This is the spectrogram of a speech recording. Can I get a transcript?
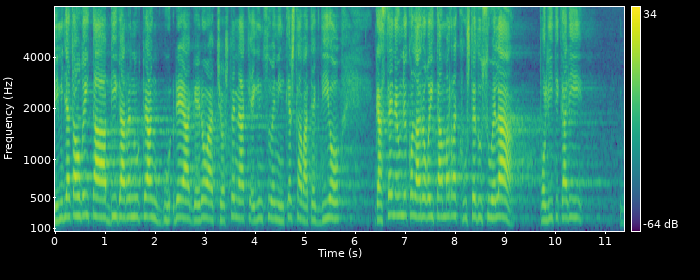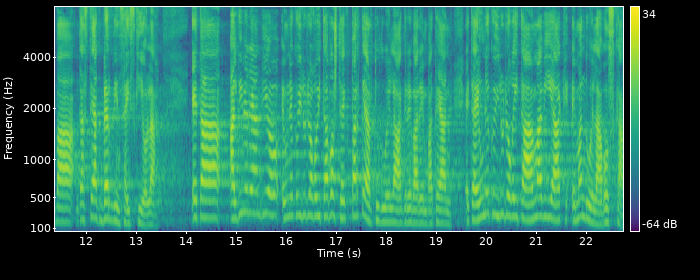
2008 bigarren urtean gurea geroa txostenak egin zuen inkesta batek dio, gazten euneko laro amarrak uste duzuela politikari ba, gazteak berdin zaizkiola. Eta aldi berean dio, euneko irurogeita bostek parte hartu duela grebaren batean. Eta euneko irurogeita amabiak eman duela bozka.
